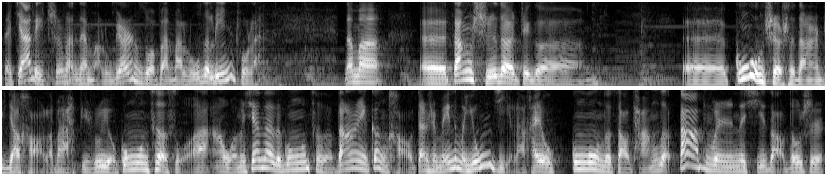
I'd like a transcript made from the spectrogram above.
在家里吃饭，在马路边上做饭，把炉子拎出来。那么，呃，当时的这个。呃，公共设施当然比较好了吧，比如有公共厕所啊，我们现在的公共厕所当然也更好，但是没那么拥挤了。还有公共的澡堂子，大部分人的洗澡都是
